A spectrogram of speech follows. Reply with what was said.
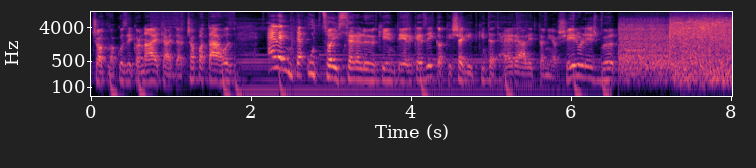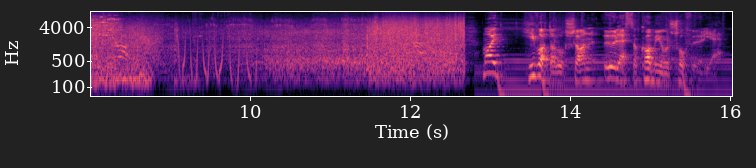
csatlakozik a Night Rider csapatához, eleinte utcai szerelőként érkezik, aki segít kitet helyreállítani a sérülésből, majd hivatalosan ő lesz a kamion sofőrje.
